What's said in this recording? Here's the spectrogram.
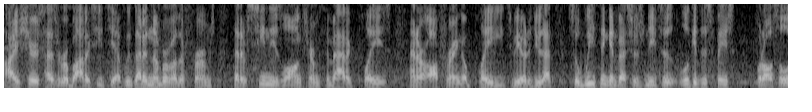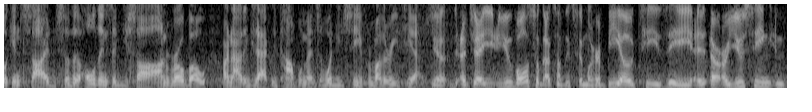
iShares has a robotics ETF. We've got a number of other firms that have seen these long term thematic plays and are offering a play to be able to do that. So we think investors need to look at this space but also look inside. So the holdings that you saw on Robo are not exactly complements of what you'd see from other ETFs. Yeah, uh, Jay, you've also got something similar here, BOTZ. Uh, are you seeing in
